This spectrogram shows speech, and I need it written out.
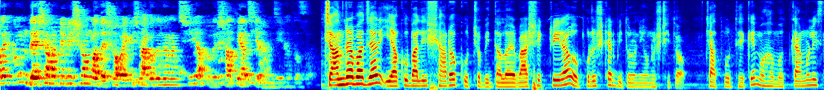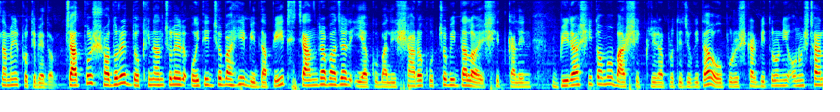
আলাইকুম, দেশ আমার সংবাদে সবাইকে স্বাগত জানাচ্ছি। আপনাদের সাথে আছি আমি জিহাদ হাসান। চান্দ্রাবাজার ইয়াকুব আলী স্মারক উচ্চ বিদ্যালয়ের বার্ষিক ক্রীড়া ও পুরস্কার বিতরণী অনুষ্ঠিত। চাঁদপুর থেকে মোহাম্মদ কামরুল ইসলামের প্রতিবেদন। চাঁদপুর সদরের দক্ষিণাঞ্চলের ঐতিহ্যবাহী বিদ্যাপীঠ চান্দ্রাবাজার ইয়াকুব আলী স্মারক উচ্চ বিদ্যালয়ে শীতকালীন বিরাশিতম বার্ষিক ক্রীড়া প্রতিযোগিতা ও পুরস্কার বিতরণী অনুষ্ঠান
